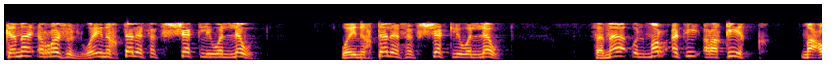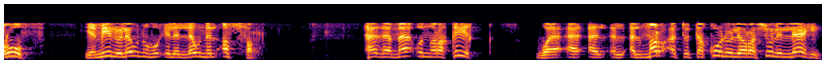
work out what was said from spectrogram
كماء الرجل. وإن اختلف في الشكل واللون وإن اختلف في الشكل واللون فماء المرأة رقيق معروف يميل لونه إلى اللون الأصفر. هذا ماء رقيق. والمرأة تقول لرسول الله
